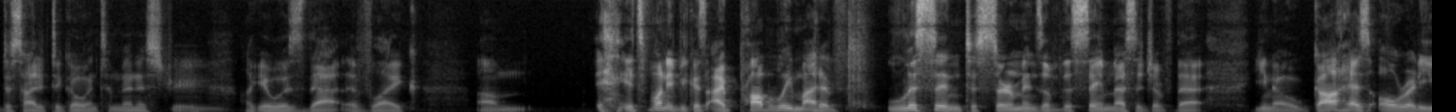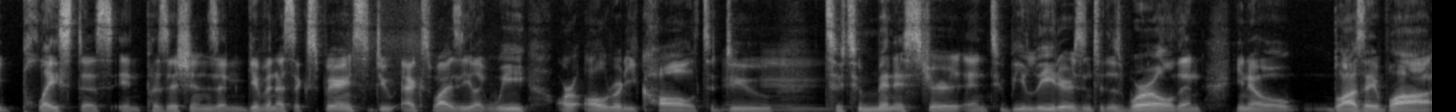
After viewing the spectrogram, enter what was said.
decided to go into ministry. Mm. Like it was that of like, um, it's funny because I probably might have listened to sermons of the same message of that. You know, God has already placed us in positions and given us experience to do X, Y, Z. Like we are already called to do to to minister and to be leaders into this world, and you know, blah blah blah.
